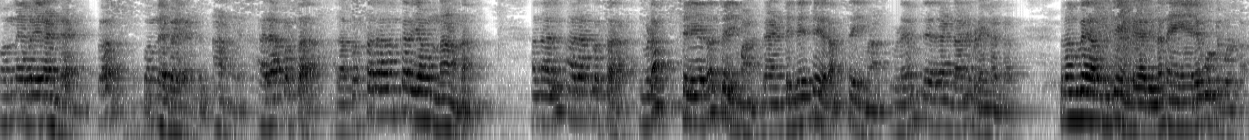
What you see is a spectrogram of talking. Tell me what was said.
ഒന്ന് ബൈ രണ്ട് പ്ലസ് ഒന്ന് ബൈ രണ്ട്. ആണ് അര പ്ലസ് അര അര പ്ലസ് അര നമുക്കറിയാം ഒന്നാണെന്ന്. എന്നാലും അര പ്ലസ് അര ഇവിടെ ഛേദം സെയിം ആണ്. രണ്ടിന്റെയും ഛേദം സെയിം ആണ്. ഇവിടെയും ഛേദം രണ്ടാണ് ഇവിടെയും രണ്ടാണ്. ഇപ്പൊ നമുക്ക് വേറെ ഒന്നും ചെയ്യേണ്ട കാര്യമില്ല. നേരെ കൂട്ടിക്കൊടുക്കാം.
